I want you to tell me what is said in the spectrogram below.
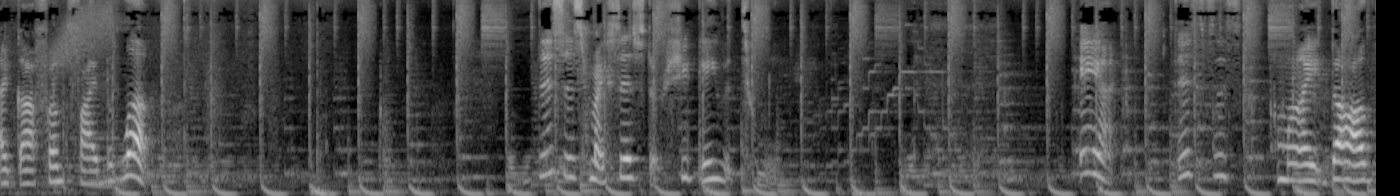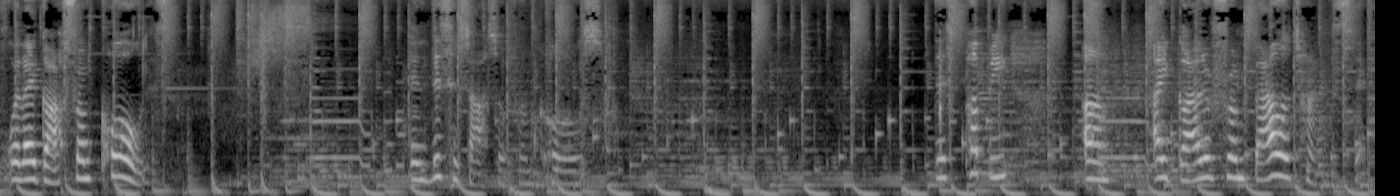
I got from Five Below. This is my sister. She gave it to me. And this is my dog what I got from Kohl's. And this is also from Kohl's. This puppy, um, I got it from Valentine's Day.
